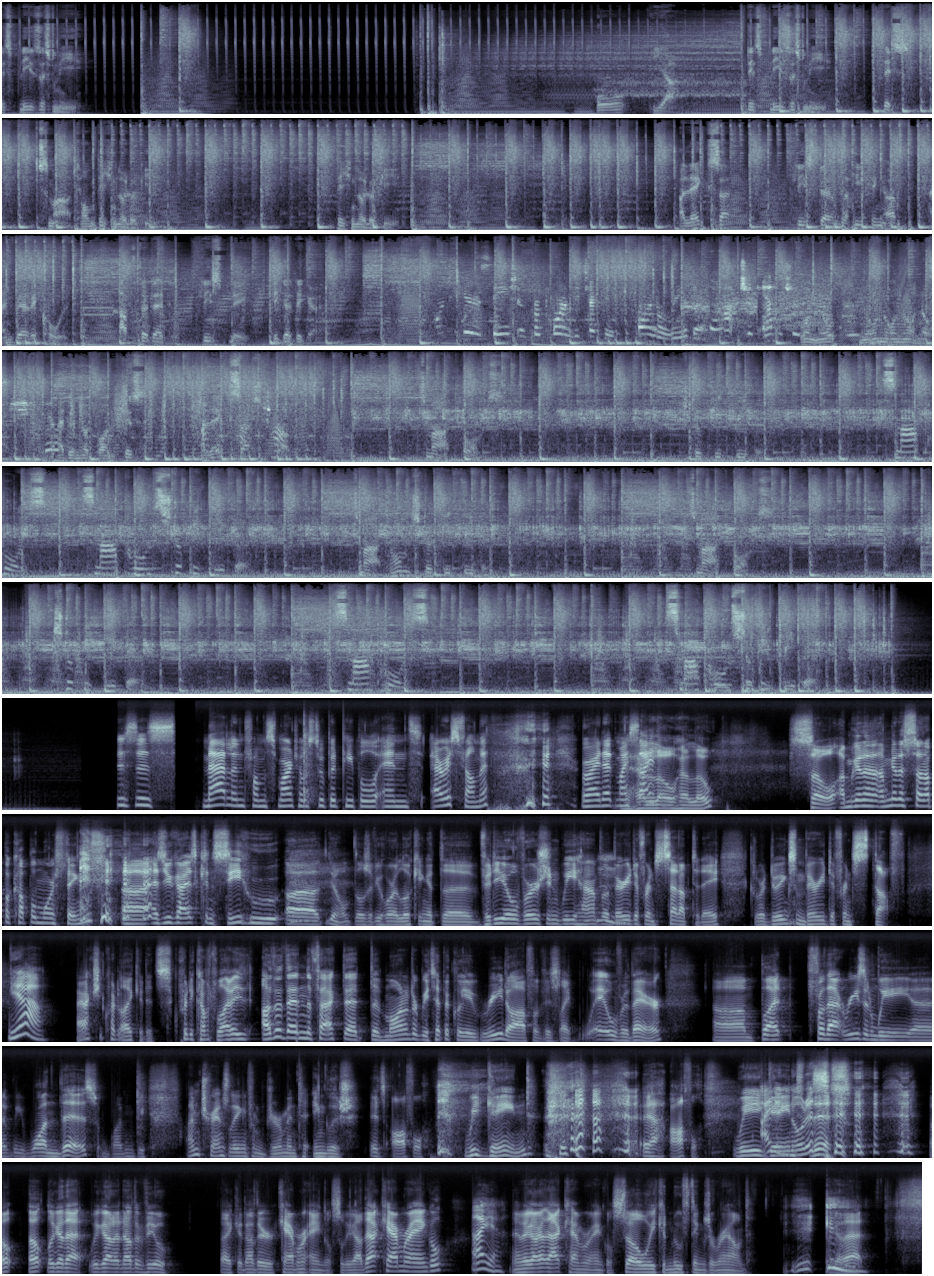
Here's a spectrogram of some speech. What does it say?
displeases me. Oh, ja. Displeases me. This. Smart Home Technologie. Technologie. Alexa, please turn the heating up, I'm very cold. After that, please play Digger Digger. Want a station for porn detective? Porno reader. Patrick Amateur. Oh no, no, no, no, no. I do not want this. Alexa, stop. Smart homes. Stupid people. Smart Homes. Smart Homes Stupid People. Smart homes, stupid people. Smart homes. Stupid People. Smart Homes. Smart Homes Stupid People. This is Madeline from Smart Home Stupid People and Aris Felmeth right at my side. hello, hello. So I'm gonna I'm gonna set up a couple more things. uh, as you guys can see, who uh, you know, those of you who are looking at the video version, we have a Hmm. very different setup today because we're doing some very different stuff. Yeah. I actually quite like it. It's pretty comfortable. I mean, other than the fact that the monitor we typically read off of is like way over there. Um, but for that reason, we uh, we won this. One, we, I'm translating from German to English. It's awful. We gained. yeah, awful. We I gained this. Oh, oh, look at that. We got another view, like another camera angle. So we got that camera angle oh yeah. and we got that camera angle. So we can move things around. Look at that.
